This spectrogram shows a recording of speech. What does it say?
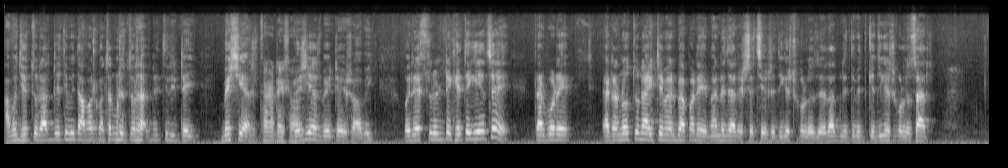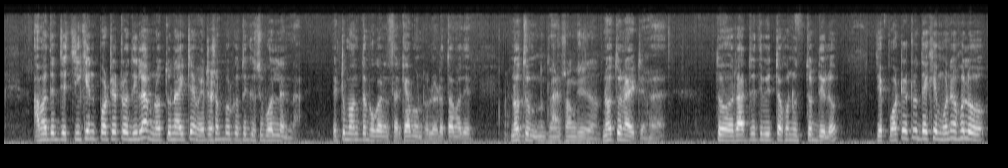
আমি যেহেতু রাজনীতিবিদ আমার কথার মধ্যে তো রাজনীতিটাই বেশি আসবে। বেশি আসবে এটাই স্বাভাবিক। ওই রেস্টুরেন্টে খেতে গিয়েছে তারপরে একটা নতুন আইটেমের ব্যাপারে ম্যানেজার এসেছে সে জিজ্ঞেস করল যে রাজনীতিবিদকে জিজ্ঞেস করল স্যার আমাদের যে চিকেন পটেটো দিলাম নতুন আইটেম এটা সম্পর্কে তো কিছু বললেন না। একটু মন্তব্য করেন স্যার কেমন হলো? এটা তো আমাদের নতুন নতুন সংযোজন। নতুন আইটেম হ্যাঁ। তো রাজনীতিবিদ তখন উত্তর দিল যে পটেটো দেখে মনে হলো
